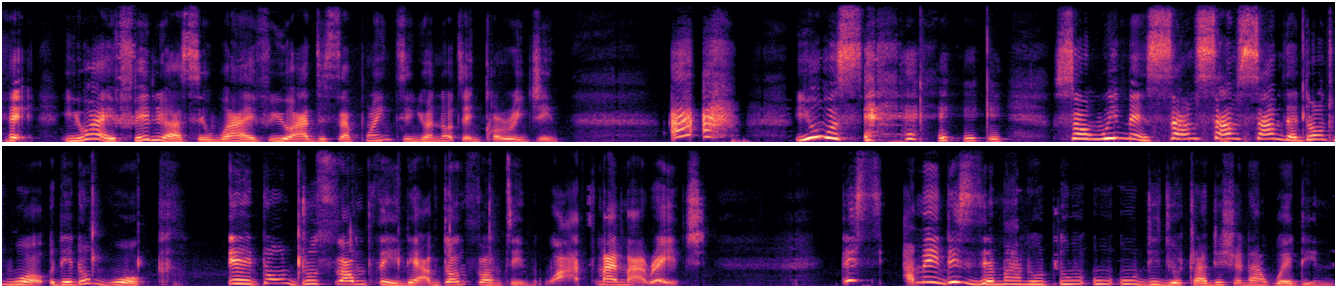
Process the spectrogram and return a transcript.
you are a failure as a wife. You are disappointing. You're not encouraging. Ah, ah you was some women some some some they don't walk they don't walk they don't do something. They have done something. What? My marriage? This, I mean, this is a man who, who, who did your traditional wedding,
